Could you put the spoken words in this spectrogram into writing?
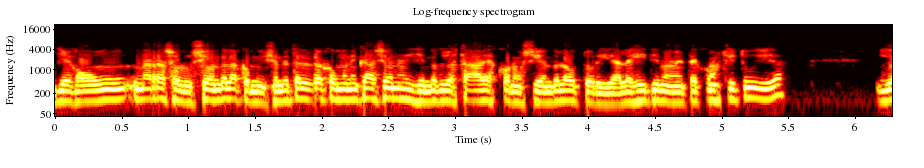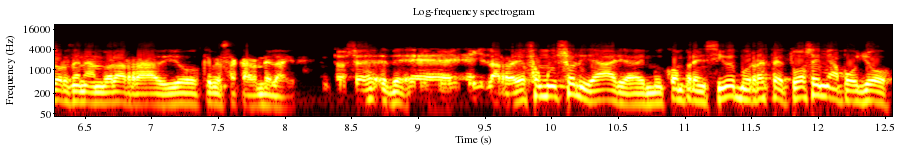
llegó un- una resolución de la Comisión de Telecomunicaciones diciendo que yo estaba desconociendo la autoridad legítimamente constituida y ordenando a la radio que me sacaran del aire. Entonces, de- eh, la radio fue muy solidaria y muy comprensiva y muy respetuosa y me apoyó.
